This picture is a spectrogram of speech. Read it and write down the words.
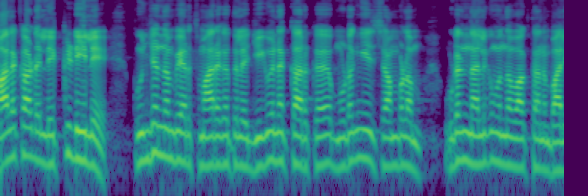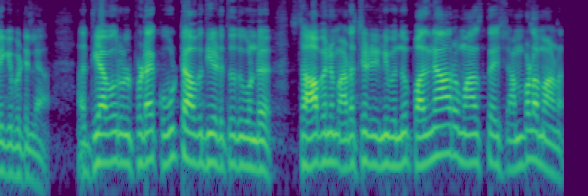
പാലക്കാട് ലക്കിടിയിലെ കുഞ്ചൻ നമ്പ്യാർ സ്മാരകത്തിലെ ജീവനക്കാർക്ക് മുടങ്ങിയ ശമ്പളം ഉടൻ നൽകുമെന്ന വാഗ്ദാനം പാലിക്കപ്പെട്ടില്ല. അധ്യാപകർ ഉൾപ്പെടെ കൂട്ട അവധിയെടുത്തതുകൊണ്ട് സ്ഥാപനം അടച്ചിടേണ്ടി വന്നു പതിനാറ് മാസത്തെ ശമ്പളമാണ്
